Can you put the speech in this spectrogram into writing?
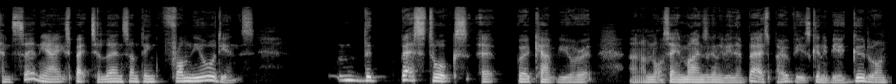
And certainly I expect to learn something from the audience. The best talks at WordCamp Europe, and I'm not saying mine's going to be the best, but hopefully it's going to be a good one.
